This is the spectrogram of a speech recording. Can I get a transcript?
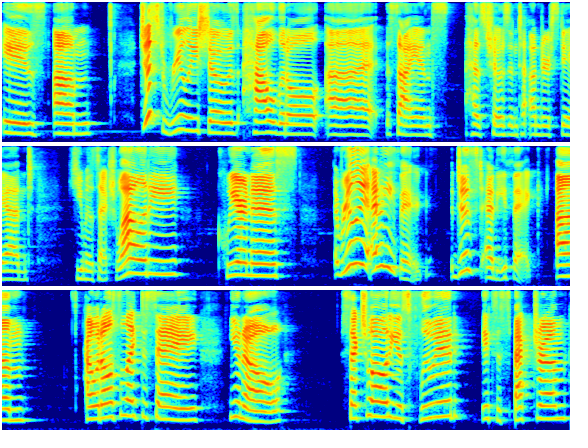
is um just really shows how little uh science has chosen to understand human sexuality, queerness, really anything, just anything. Um, I would also like to say, you know, sexuality is fluid, it's a spectrum.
